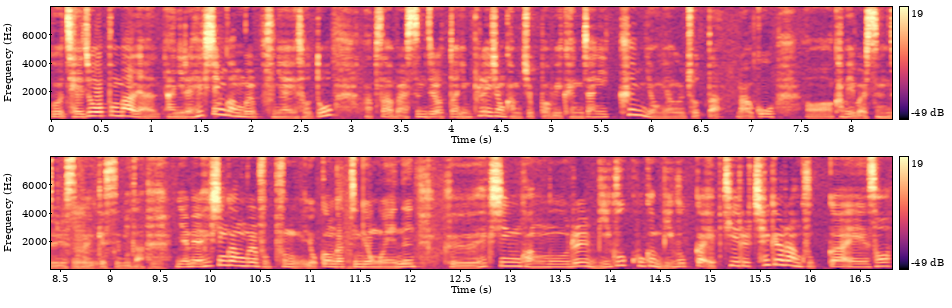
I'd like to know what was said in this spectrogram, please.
그 제조업뿐만 아니라 핵심 광물 분야에서도 앞서 말씀드렸던 인플레이션 감축법이 굉장히 큰 영향을 줬다라고 어, 감히 말씀드릴 수가 음. 있겠습니다. 왜냐하면 핵심 광물 부품 요건 같은 경우에는 그 핵심 광물을 미국 혹은 미국과 FTA를 체결한 국가에서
